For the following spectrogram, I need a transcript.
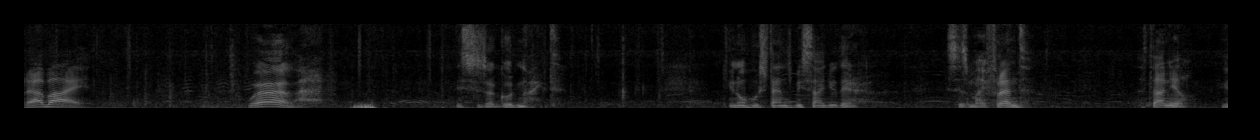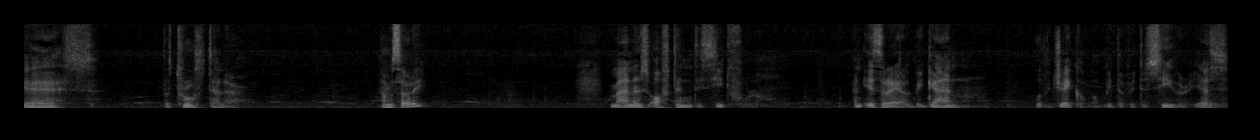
Rabbi. Well, this is a good night. You know who stands beside you there? This is my friend, Nathaniel. Yes, the truth teller. I'm sorry? Man is often deceitful. And Israel began with Jacob, a bit of a deceiver, yes?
